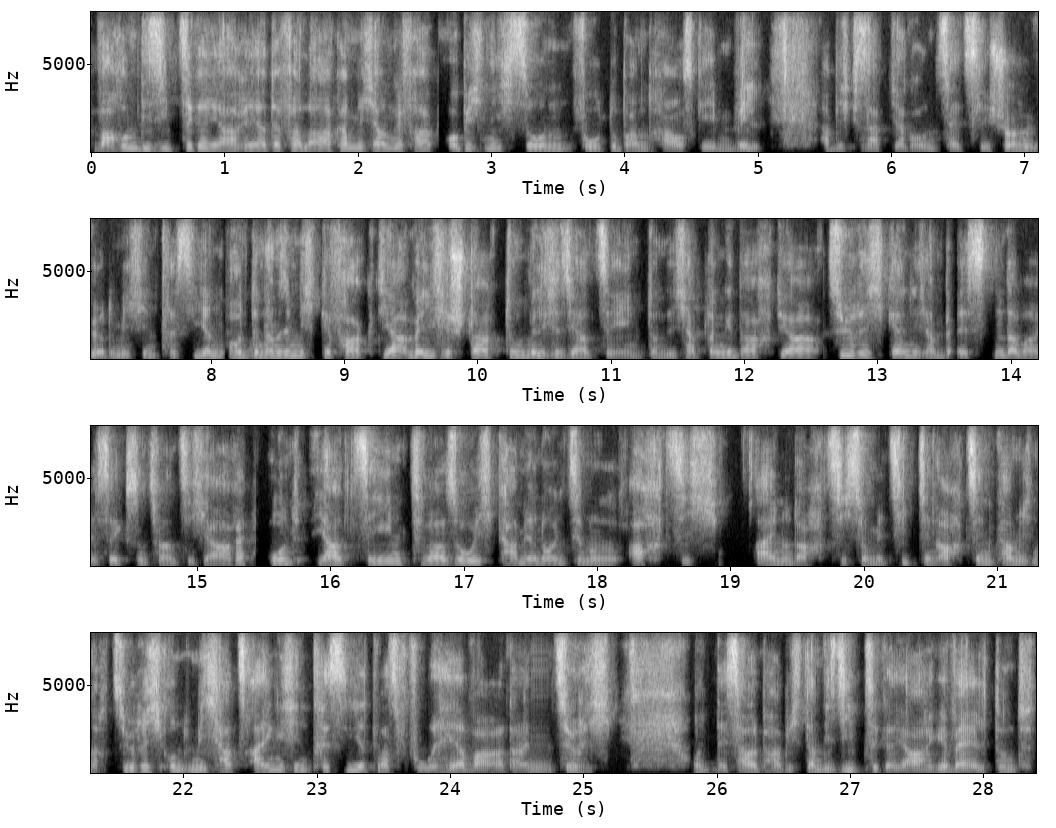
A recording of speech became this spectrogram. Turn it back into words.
Warum die 70er Jahre? Ja, der Verlag hat mich angefragt, ob ich nicht so ein Fotoband rausgeben will. Habe ich gesagt, ja, grundsätzlich schon, würde mich interessieren. Und dann haben sie mich gefragt, ja, welche Stadt und welches Jahrzehnt? Und ich habe dann gedacht, ja, Zürich kenne ich am besten, da war ich 26 Jahre. Und Jahrzehnt war so, ich kam ja 1980 81, so mit 17, 18 kam ich nach Zürich und mich hat's eigentlich interessiert, was vorher war da in Zürich. Und deshalb habe ich dann die 70er Jahre gewählt. Und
